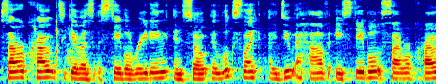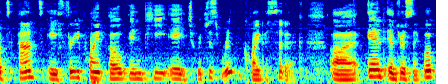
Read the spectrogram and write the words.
sauerkraut to give us a stable rating. And so it looks like I do have a stable sauerkraut at a 3.0 in pH, which is really quite acidic uh, and interesting. Oh,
